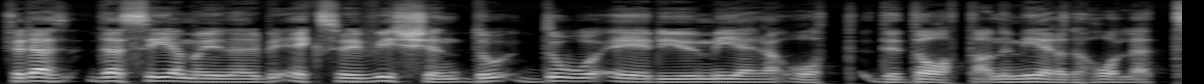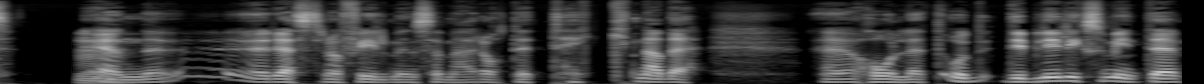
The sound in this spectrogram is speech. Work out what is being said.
för där, där ser man ju när det blir X-ray vision, då, då är det ju mera åt det dataanimerade hållet Mm. än eh, resten av filmen som är åt det tecknade eh, hållet. Och det- blir liksom inte,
